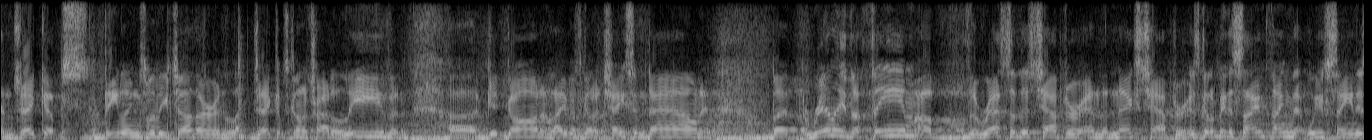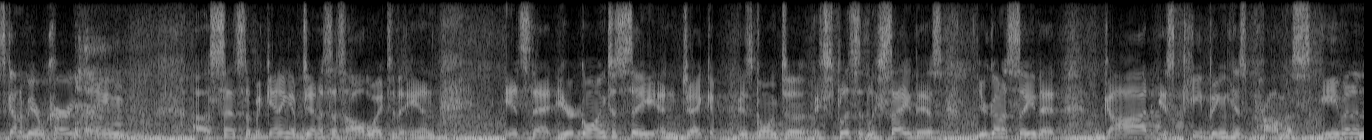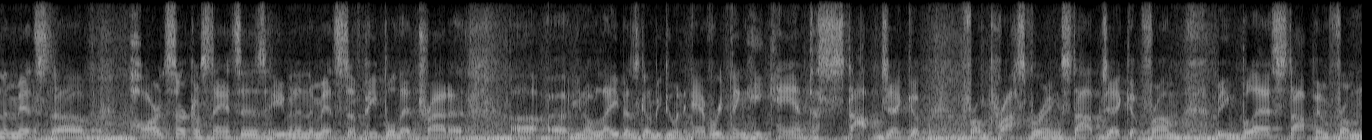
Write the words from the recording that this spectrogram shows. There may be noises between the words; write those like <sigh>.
and Jacob's dealings with each other, and Le- Jacob's going to try to leave and uh, get gone, and Laban's going to chase him down. And but really, the theme of the rest of this chapter and the next chapter is going to be the same thing that we've seen. It's going to be a recurring theme uh, since the beginning of Genesis all the way to the end. It's that you're going to see, and Jacob is going to explicitly say this, you're going to see that God is keeping his promise, even in the midst of hard circumstances, even in the midst of people that try to, uh, uh, you know, Laban's going to be doing everything he can to stop Jacob from prospering, stop Jacob from being blessed, stop him from,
